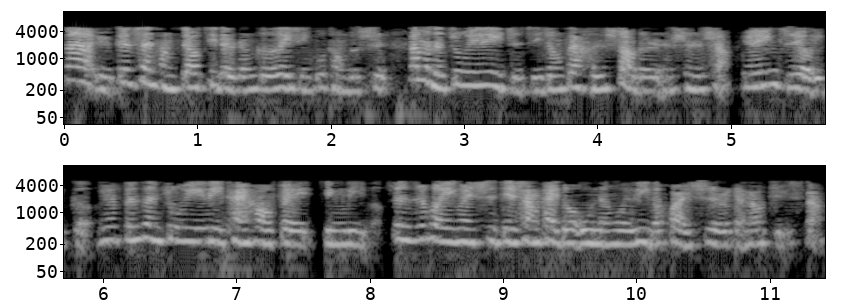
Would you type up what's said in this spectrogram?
那与更擅长交际的人格类型不同的是，他们的注意力只集中在很少的人身上，原因只有一个，因为分散注意力太耗费精力了，甚至会因为世界上太多无能为力的坏事而感到沮丧。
